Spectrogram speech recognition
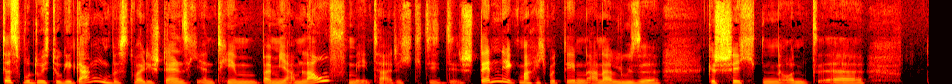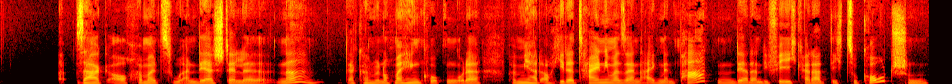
das, wodurch du gegangen bist, weil die stellen sich ihren Themen bei mir am Laufmeter. Ich, die, die, ständig mache ich mit denen Analysegeschichten und äh, sag auch, hör mal zu, an der Stelle, ne, da können wir noch mal hingucken. Oder bei mir hat auch jeder Teilnehmer seinen eigenen Paten, der dann die Fähigkeit hat, dich zu coachen,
